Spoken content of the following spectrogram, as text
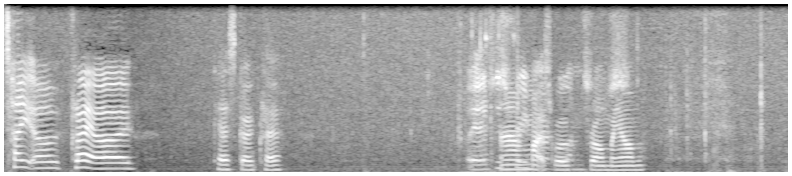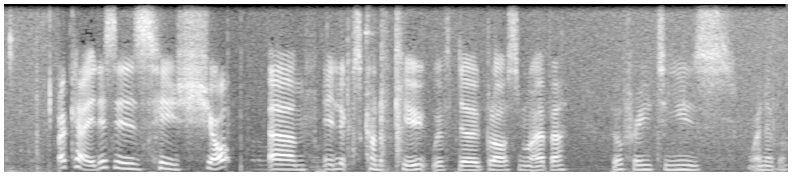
Tato. Cleo. Okay, let's go, Cleo. Oh, yeah, this is I might as well throw on my armor. Okay, this is his shop. Um, it looks kind of cute with the glass and whatever. Feel free to use whenever.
